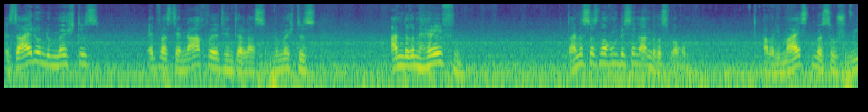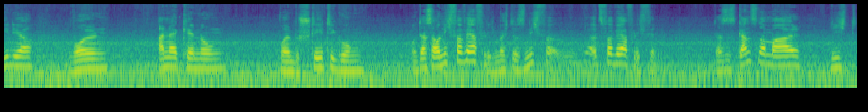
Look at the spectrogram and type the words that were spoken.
Es sei denn, du möchtest etwas der Nachwelt hinterlassen. Du möchtest anderen helfen dann ist das noch ein bisschen anderes Warum. Aber die meisten bei Social Media wollen Anerkennung, wollen Bestätigung und das auch nicht verwerflich. Ich möchte es nicht als verwerflich finden. Das ist ganz normal, liegt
